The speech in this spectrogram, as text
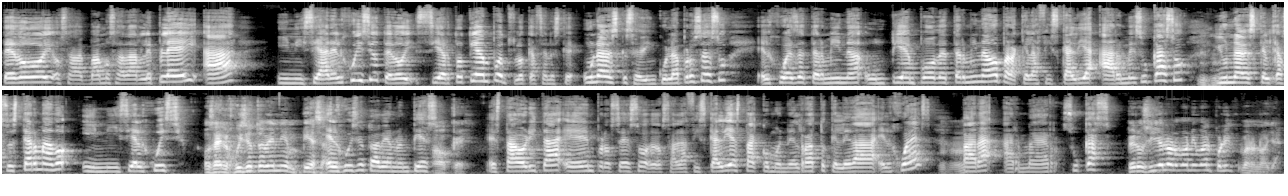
te doy, o sea, vamos a darle play a iniciar el juicio, te doy cierto tiempo, entonces lo que hacen es que una vez que se vincula a proceso, el juez determina un tiempo determinado para que la fiscalía arme su caso y una vez que el caso esté armado, inicia el juicio. O sea, el juicio todavía ni empieza. El juicio todavía no empieza. Ok. Está ahorita en proceso, o sea, la fiscalía está como en el rato que le da el juez para armar su caso. Pero si ya lo armó a nivel político, bueno, no, ya.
